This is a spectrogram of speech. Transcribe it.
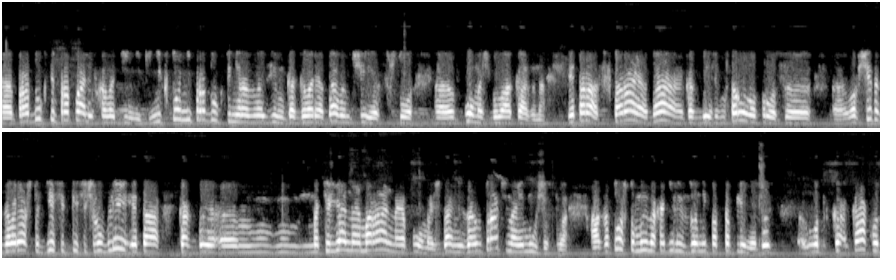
Э, продукты пропали в холодильнике, никто ни продукты не развозил, как говорят, да, в МЧС, что э, помощь была оказана. Это раз. Вторая, да, как бы второй вопрос. э, Э, вообще-то говорят, что 10 тысяч рублей это как бы э, материальная, моральная помощь, да, не за утраченное имущество, а за то, что мы находились в зоне подтопления. То есть вот как, как вот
